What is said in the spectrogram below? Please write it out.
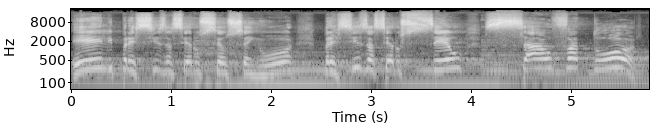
Ele precisa ser o seu Senhor, precisa ser o seu Salvador.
